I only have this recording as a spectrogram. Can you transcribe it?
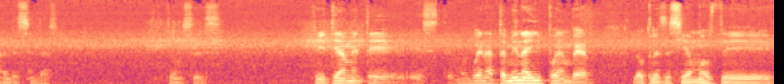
al desenlace. Entonces definitivamente este, muy buena. También ahí pueden ver lo que les decíamos de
